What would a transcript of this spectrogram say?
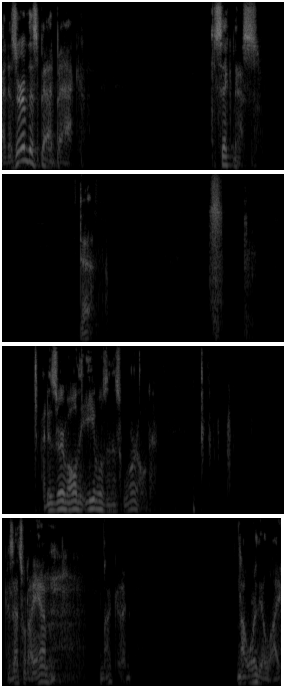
I deserve this bad back. Sickness. Death. I deserve all the evils of this world. Because that's what I am. Not good. Not worthy of life.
